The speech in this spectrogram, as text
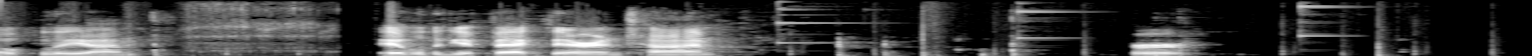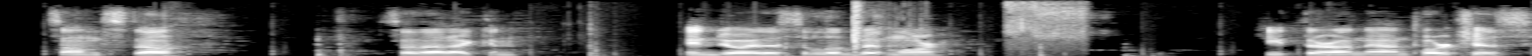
Hopefully I'm able to get back there in time for some stuff so that I can enjoy this a little bit more. Keep throwing down torches.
